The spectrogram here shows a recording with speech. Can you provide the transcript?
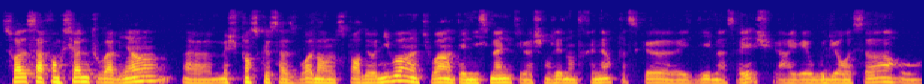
soit ça fonctionne, tout va bien, euh, mais je pense que ça se voit dans le sport de haut niveau. Hein, tu vois, un tennisman qui va changer d'entraîneur parce que euh, il dit, ben ça y est, je suis arrivé au bout du ressort. Ou...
